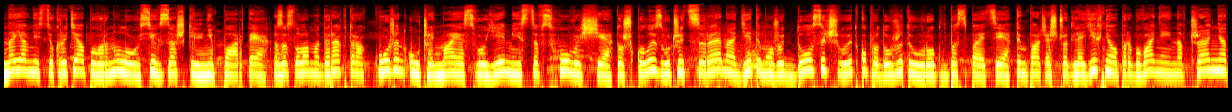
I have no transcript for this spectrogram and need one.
Наявність укриття повернула усіх за шкільні парти. За словами директора, кожен учень має своє місце в сховищі. Тож, коли звучить сирена, діти можуть досить швидко продовжити урок в безпеці. Тим паче, що для їхнього перебування і навчання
